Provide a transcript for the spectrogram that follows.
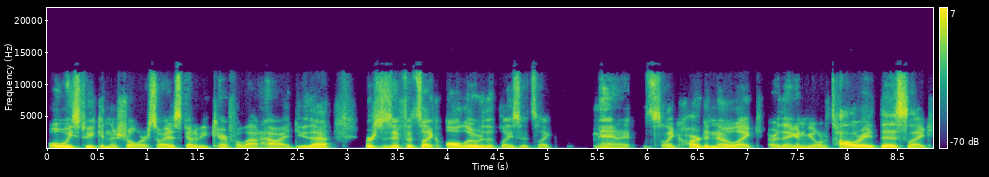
always tweaking their shoulder. So I just got to be careful about how I do that. Versus if it's like all over the place, it's like, man, it's like hard to know like, are they going to be able to tolerate this? Like,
